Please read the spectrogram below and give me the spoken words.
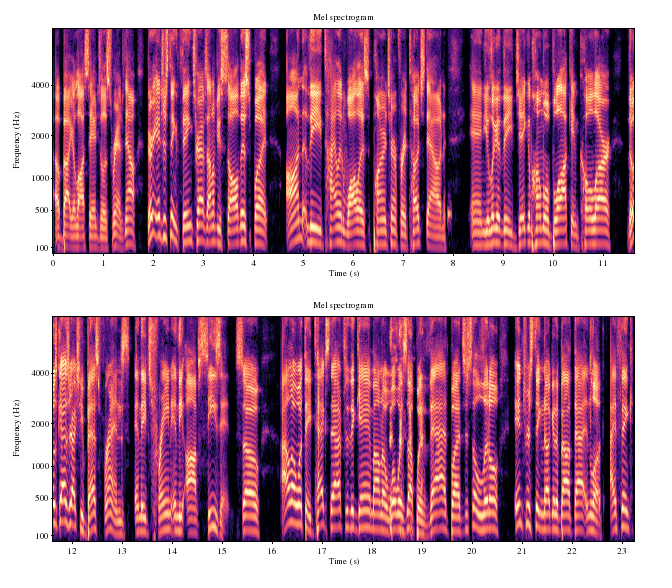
about your Los Angeles Rams. Now, very interesting thing, Travis. I don't know if you saw this, but on the Tylan Wallace punt return for a touchdown, and you look at the Jacob Hummel block and Kolar, those guys are actually best friends and they train in the off season. So I don't know what they text after the game. I don't know what was up with that, but just a little interesting nugget about that. And look, I think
